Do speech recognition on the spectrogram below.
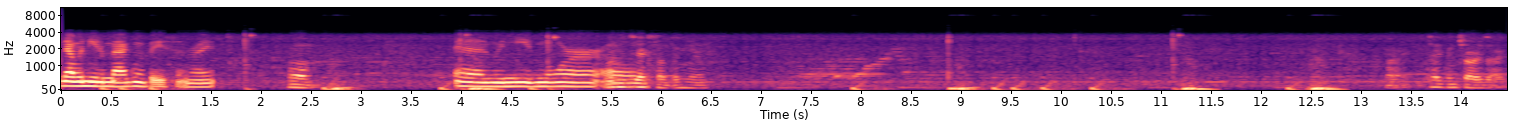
Now we need a magma basin, right? Um, And we need more let me check something here. Alright, type in Charizard.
